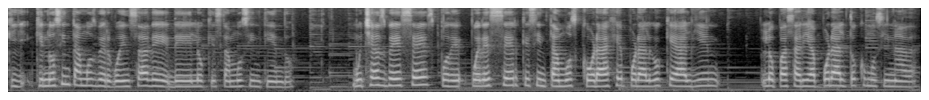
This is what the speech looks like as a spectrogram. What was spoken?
que, no sintamos vergüenza de, lo que estamos sintiendo. Muchas veces puede, ser que sintamos coraje por algo que alguien lo pasaría por alto como si nada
